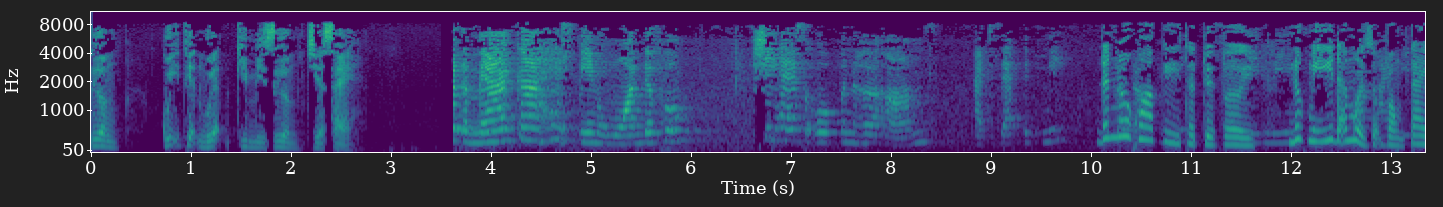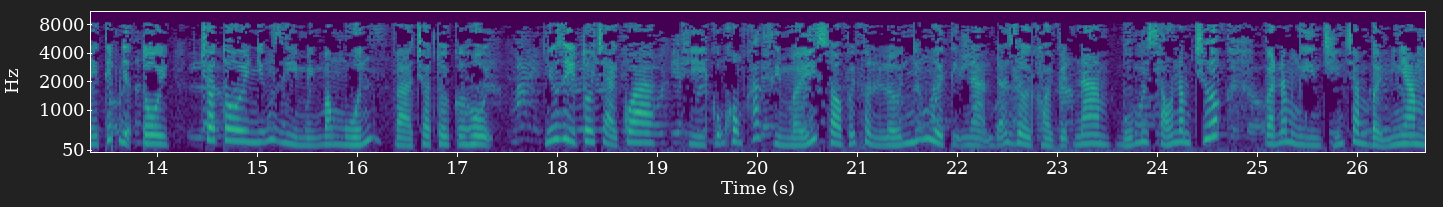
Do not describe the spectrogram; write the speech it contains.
Dương, Quỹ thiện nguyện Kim Mỹ Dương chia sẻ. America has been wonderful. She has opened her arms, accepted me. Đất nước Hoa Kỳ thật tuyệt vời. Nước Mỹ đã mở rộng vòng tay tiếp nhận tôi, cho tôi những gì mình mong muốn và cho tôi cơ hội. Những gì tôi trải qua thì cũng không khác gì mấy so với phần lớn những người tị nạn đã rời khỏi Việt Nam 46 năm trước và năm 1975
